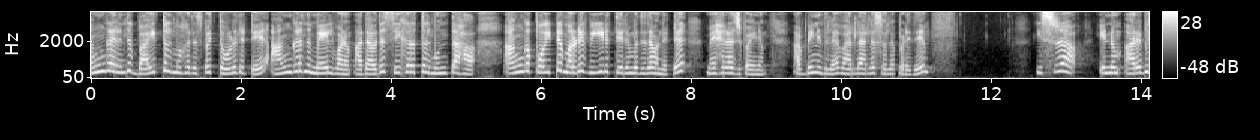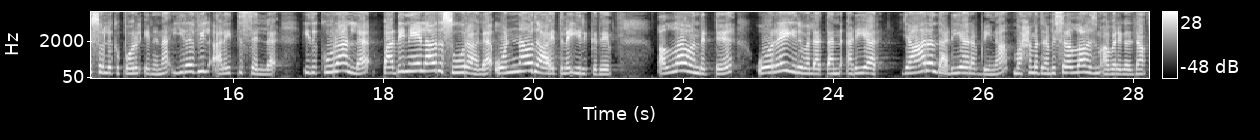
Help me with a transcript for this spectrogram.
அங்கேருந்து பைத்துல் முகதஸ் போய் தொழுதுட்டு அங்கேருந்து மேல்வானம் அதாவது சிகரத்துல் முந்தஹா அங்கே போயிட்டு மறுபடியும் வீடு திரும்புது தான் வந்துட்டு மெஹராஜ் பயணம் அப்படின்னு இதில் வரலாறுல சொல்லப்படுது. இஸ்ரா என்னும் அரபி சொல்லுக்கு பொருள் என்னன்னா இரவில் அழைத்து செல்ல. இது குரான்ல பதினேழாவது சூறால ஒன்னாவது ஆயத்துல இருக்குது. அல்லாஹ் வந்துட்டு ஒரே இரவுல தன் அடியார். யார் அந்த அடியார் அப்படின்னா? முஹம்மது நபி ஸல்லல்லாஹு அவர்கள் தான்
